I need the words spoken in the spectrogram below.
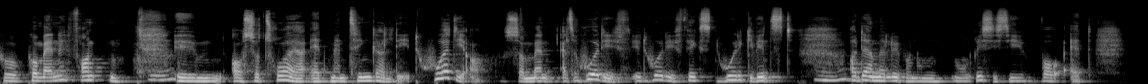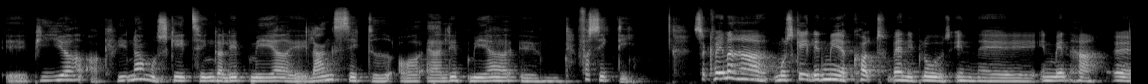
på, på mandefronten. Mm. Øhm, og så tror jeg, at man tænker lidt hurtigere, som man, altså hurtigt, et hurtigt fix, en hurtig gevinst, mm. og dermed løber nogle, nogle risici, hvor at øh, piger og kvinder måske tænker lidt mere øh, langsigtet og er lidt mere øh, forsigtige. Så kvinder har måske lidt mere koldt vand i blodet, end, øh, end mænd har, øh,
